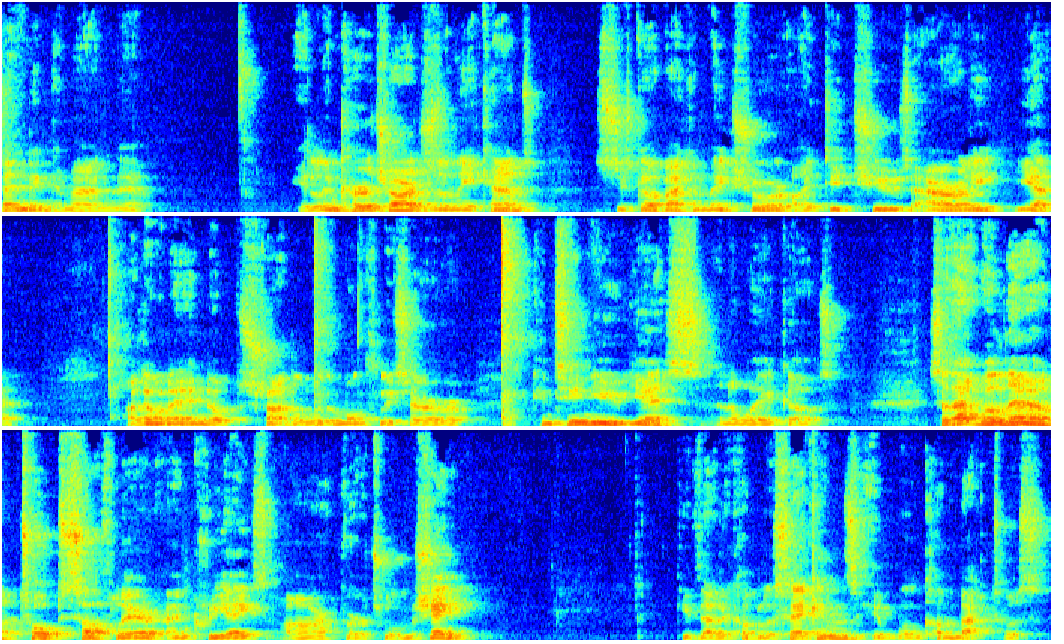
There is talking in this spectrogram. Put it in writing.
Sending command now. It'll incur charges on the account. Let's just go back and make sure I did choose hourly. Yep. I don't want to end up straddled with a monthly server. Continue, yes, and away it goes. So that will now talk to SoftLayer and create our virtual machine. Give that a couple of seconds, it will come back to us.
